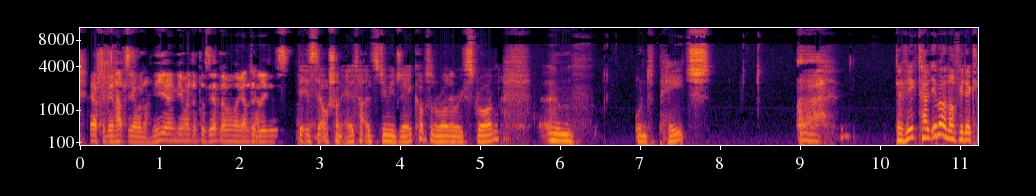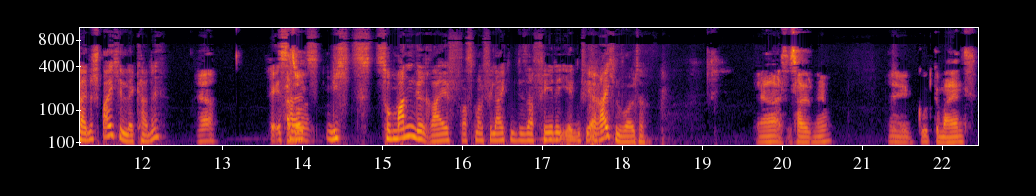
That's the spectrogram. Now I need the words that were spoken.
ja, für den hat sich aber noch nie irgendjemand interessiert, wenn man ganz ehrlich ist. Der ist ja auch schon älter als Jimmy Jacobs und Roderick Strong. Ähm, und Page, äh, der wirkt halt immer noch wie der kleine Speichellecker, ne? Ja. Er ist also, halt nichts zum Mann gereift, was man vielleicht in dieser Fehde irgendwie erreichen wollte. Ja, es ist halt, ne, gut gemeint,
